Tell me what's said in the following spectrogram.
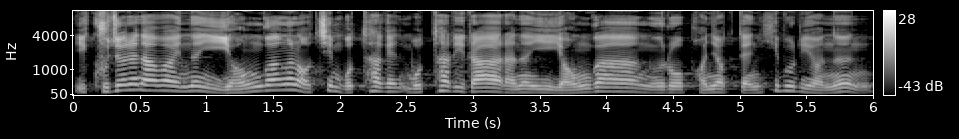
이 구절에 나와 있는 이 영광을 얻지 못하게 못하리라라는 이 영광으로 번역된 히브리어는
